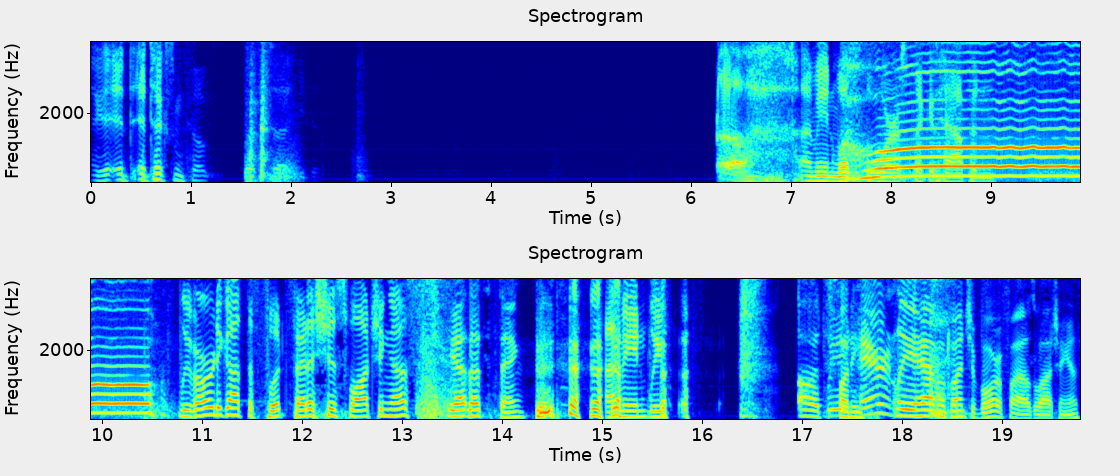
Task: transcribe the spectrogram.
It it took some coke, but uh, he did. Ugh, I mean, what's the worst that could happen? We've already got the foot fetishists watching us. Yeah, that's a thing. I mean, we've oh, it's we funny. apparently have a bunch of orophiles watching us.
